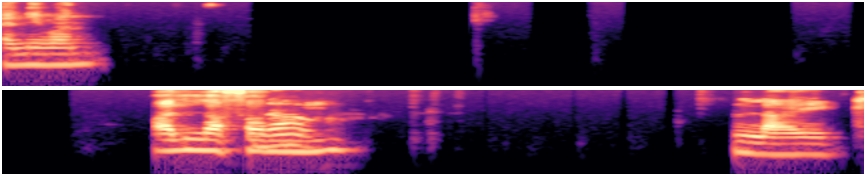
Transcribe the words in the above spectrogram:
Anyone? Allah no. like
